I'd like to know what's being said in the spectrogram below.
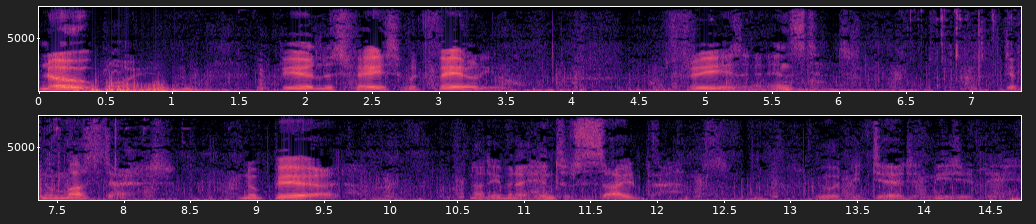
No, boy. Your beardless face would fail you. You'd freeze in an instant. You have no mustache, no beard, not even a hint of sideburns. You would be dead immediately.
